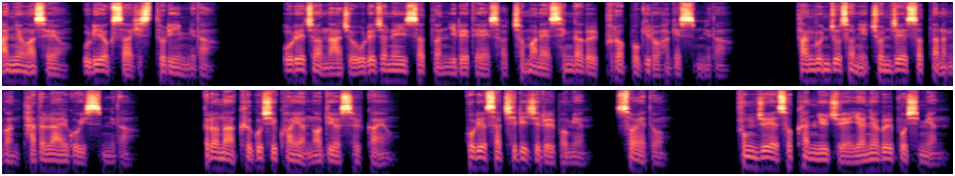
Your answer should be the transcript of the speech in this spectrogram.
안녕하세요. 우리 역사 히스토리입니다. 오래전 아주 오래전에 있었던 일에 대해서 저만의 생각을 풀어보기로 하겠습니다. 단군 조선이 존재했었다는 건 다들 알고 있습니다. 그러나 그곳이 과연 어디였을까요? 고려사 지리지를 보면 서해도, 풍주에 속한 유주의 연역을 보시면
